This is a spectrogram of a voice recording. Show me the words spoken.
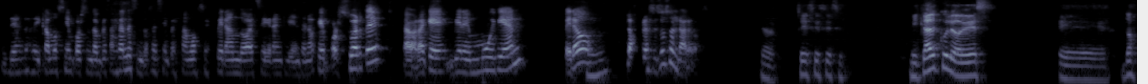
nos dedicamos 100% a empresas grandes, entonces siempre estamos esperando a ese gran cliente, ¿no? Que por suerte, la verdad que viene muy bien, pero los procesos son largos. Claro. Sí, sí, sí, sí. Mi cálculo es eh, dos,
